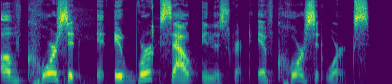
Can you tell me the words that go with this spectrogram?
of course it, it, it works out in the script. Of course it works.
